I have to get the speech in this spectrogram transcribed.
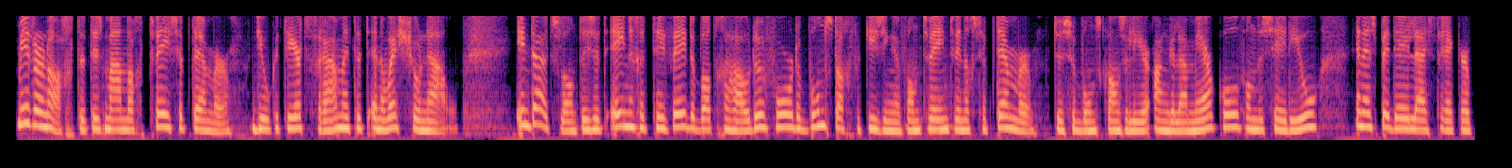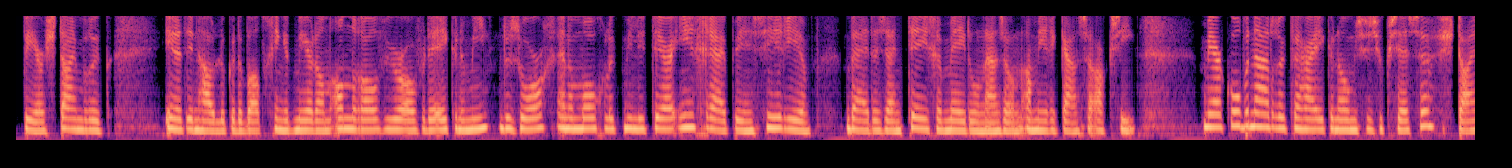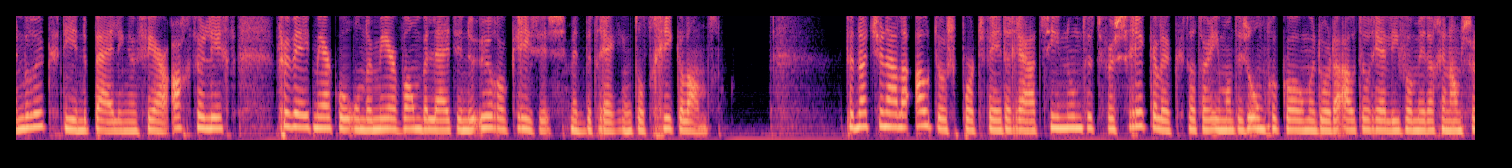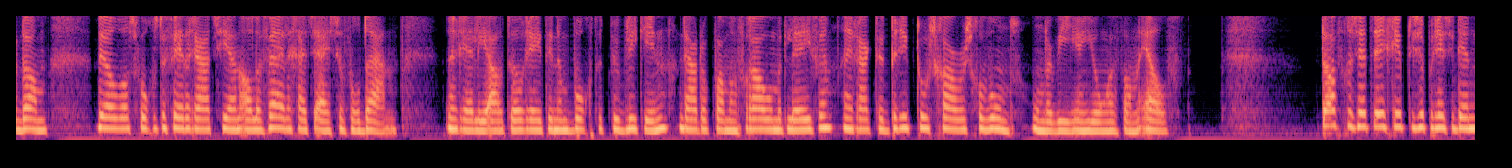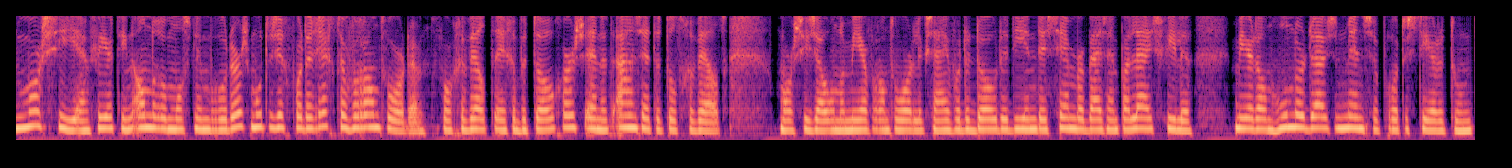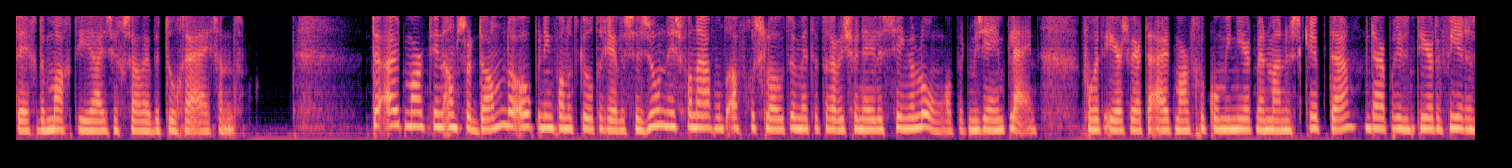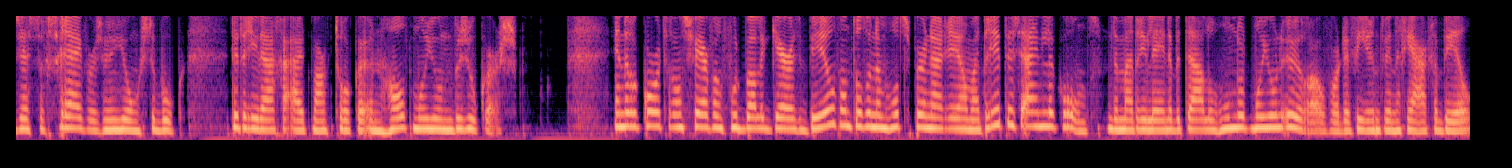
Middernacht, het is maandag 2 september. Dielke Teertstra met het NOS-journaal. In Duitsland is het enige tv-debat gehouden voor de Bondsdagverkiezingen van 22 september. Tussen bondskanselier Angela Merkel van de CDU en SPD-lijsttrekker Peer Steinbrück. In het inhoudelijke debat ging het meer dan anderhalf uur over de economie, de zorg en een mogelijk militair ingrijpen in Syrië. Beide zijn tegen meedoen aan zo'n Amerikaanse actie. Merkel benadrukte haar economische successen. Steinbrück, die in de peilingen ver achter ligt, verweet Merkel onder meer wanbeleid in de eurocrisis met betrekking tot Griekenland. De Nationale Autosportfederatie noemt het verschrikkelijk dat er iemand is omgekomen door de autorally vanmiddag in Amsterdam. Wel was volgens de federatie aan alle veiligheidseisen voldaan. Een rallyauto reed in een bocht het publiek in. Daardoor kwam een vrouw om het leven en raakte drie toeschouwers gewond, onder wie een jongen van elf. De afgezette Egyptische president Morsi en veertien andere moslimbroeders moeten zich voor de rechter verantwoorden. Voor geweld tegen betogers en het aanzetten tot geweld. Morsi zou onder meer verantwoordelijk zijn voor de doden die in december bij zijn paleis vielen. Meer dan 100.000 mensen protesteerden toen tegen de macht die hij zich zou hebben toegeëigend. De uitmarkt in Amsterdam, de opening van het culturele seizoen... is vanavond afgesloten met de traditionele singalong op het Museumplein. Voor het eerst werd de uitmarkt gecombineerd met manuscripta. Daar presenteerden 64 schrijvers hun jongste boek. De drie dagen uitmarkt trokken een half miljoen bezoekers. En de recordtransfer van voetballer Gareth Bale van Tottenham Hotspur naar Real Madrid is eindelijk rond. De Madrilenen betalen 100 miljoen euro voor de 24-jarige Bale.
